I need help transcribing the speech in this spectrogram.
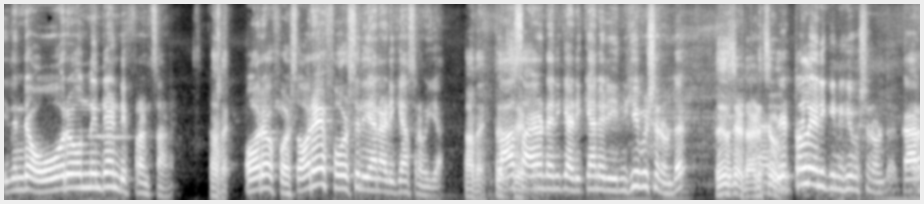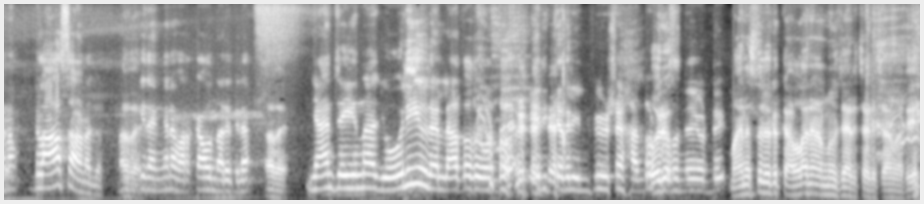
ഇതിന്റെ ഓരോന്നിന്റെയും ഡിഫറൻസ് ആണ്. അതെ. ഓരോ ഫോഴ്സ് ഒരേ ഫോഴ്സിൽ ഞാൻ അടിക്കാൻ ശ്രമിക്കാം. ക്ലാസ് ആയതുകൊണ്ട് എനിക്ക് അടിക്കാൻ ഒരു ഇൻഹിബിഷൻ ഉണ്ട്. തീർച്ചയായിട്ടും ലിറ്ററലി എനിക്ക് ഇൻഹിബിഷൻ ഉണ്ട്. കാരണം ഗ്ലാസ് ആണല്ലോ. ഇത് എങ്ങനെ വർക്ക് ആവുമെന്ന് അറിയത്തില്ല. ഞാൻ ചെയ്യുന്ന ജോലിയും ഇതല്ലാത്തത് കൊണ്ട് എനിക്കതിൽ ഇൻഫ്യൂഷൻ ഹൺഡ്രഡ് ഒരു- പെർസെന്റേജ് ഉണ്ട്. മനസ്സിലൊരു കള്ളനാണെന്ന് വിചാരിച്ചടിച്ചാൽ മതി.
